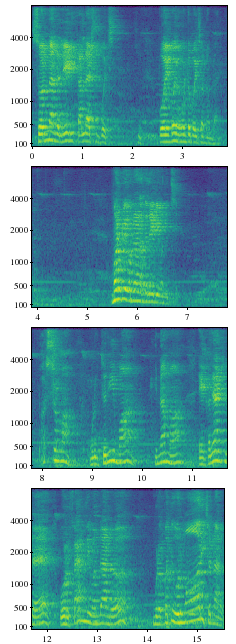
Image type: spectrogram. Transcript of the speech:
சொன்ன அந்த லேடி தள்ளாச்சு போச்சு. போய் போய் உங்கள்கிட்ட போய் சொன்னோம் பாரு. மறுபடியும் ஒரு நாள் அந்த லேடி வந்துச்சு. பாஸ்டர்மா உங்களுக்கு தெரியுமா? என்னம்மா என் கல்யாணத்தில் ஒரு ஃபேமிலி வந்தாங்க. உங்களை பற்றி ஒரு மாதிரி சொன்னாங்க.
